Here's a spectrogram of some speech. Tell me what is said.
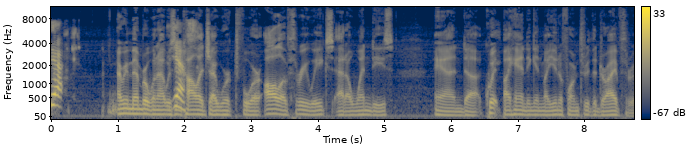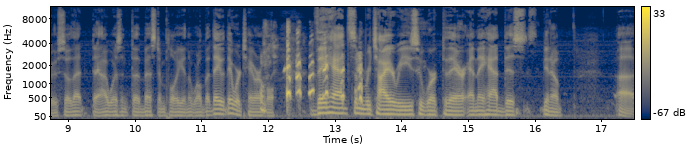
yeah. I remember when I was yes. in college, I worked for all of three weeks at a Wendy's and uh, quit by handing in my uniform through the drive-through. So that I wasn't the best employee in the world, but they they were terrible. they had some retirees who worked there, and they had this you know uh,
